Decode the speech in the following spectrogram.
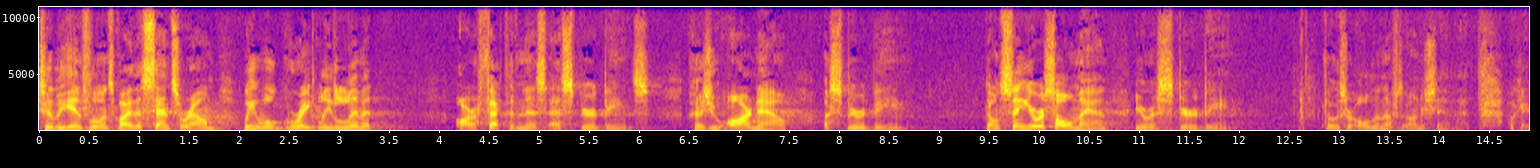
to be influenced by the sense realm, we will greatly limit our effectiveness as spirit beings because you are now a spirit being. Don't sing you're a soul man, you're a spirit being. Those are old enough to understand that. Okay.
